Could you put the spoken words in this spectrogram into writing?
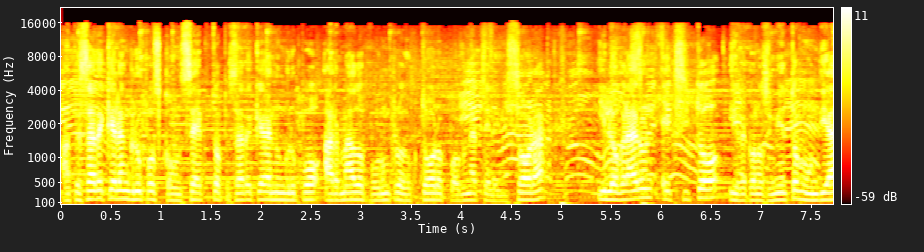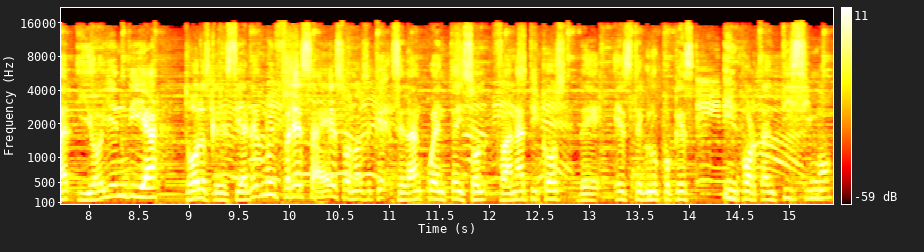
a pesar de que eran grupos concepto, a pesar de que eran un grupo armado por un productor o por una televisora, y lograron éxito y reconocimiento mundial. Y hoy en día, todos los que decían, es muy fresa eso, no sé qué, se dan cuenta y son fanáticos de este grupo que es importantísimo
